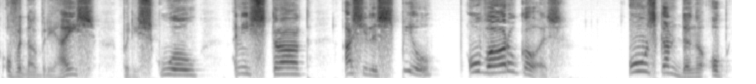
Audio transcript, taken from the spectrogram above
Of dit nou by die huis, by die skool, in die straat, as jy speel of waar ook al is. Ons kan dinge op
